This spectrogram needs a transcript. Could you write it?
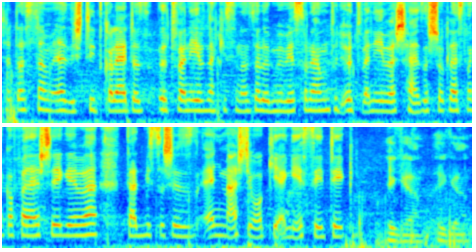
És hát azt hiszem ez is titka lehet az 50 évnek, hiszen az előbb művész elmondta, hogy 50 éves házasok lesznek a feleségével, tehát biztos, hogy ez egymást jól kiegészítik. Igen, igen.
